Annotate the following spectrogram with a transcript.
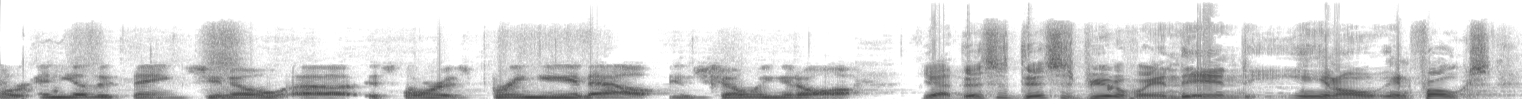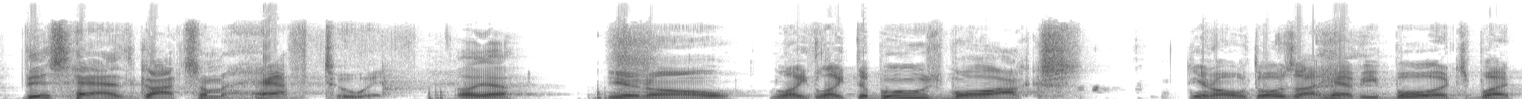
or any other things, you know, uh, as far as bringing it out and showing it off. Yeah, this is this is beautiful, and and you know, and folks, this has got some heft to it. Oh yeah, You know, like like the Boos Block. You know, those are heavy boards, but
